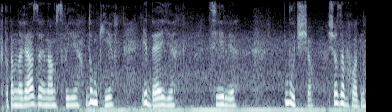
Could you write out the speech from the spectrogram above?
хто там нав'язує нам свої думки, ідеї, цілі, будь-що, що завгодно.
